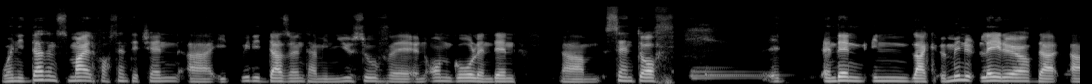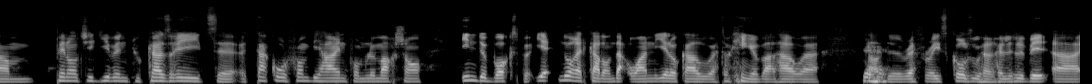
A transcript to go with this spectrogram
When it doesn't smile for Saint Etienne, uh, it really doesn't. I mean, Yusuf, uh, an on goal, and then um, sent off. It, and then in like a minute later, that um, penalty given to Khazri. It's a, a, tackle from behind from Le Marchand in the box, but yeah, no red card on that one. Yellow card. We were talking about how, uh, yeah. how the referee's calls were a little bit uh,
